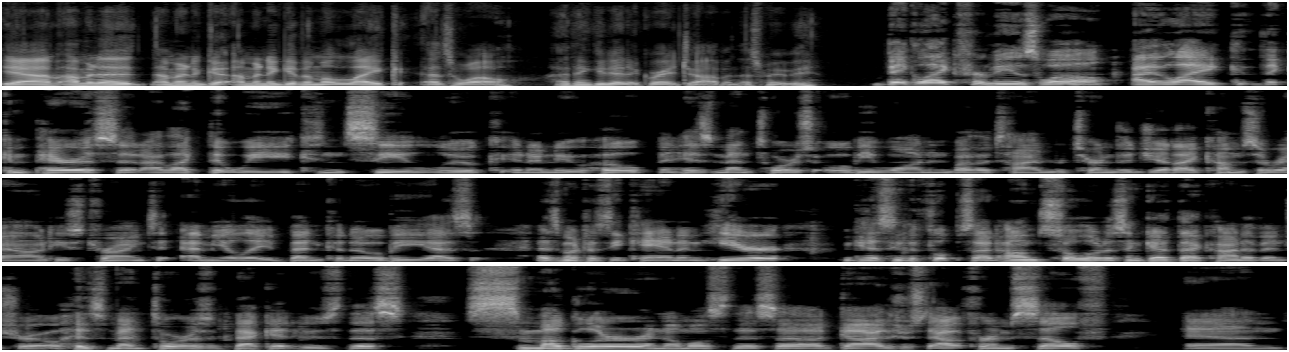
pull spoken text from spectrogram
Yeah, I'm, gonna I'm gonna I'm gonna give him a like as well. I think he did a great job in this movie. Big like for me as well. I like the comparison. I like that we can see Luke in A New Hope and his mentor's Obi Wan, and by the time Return of the Jedi comes around, he's trying to emulate Ben Kenobi as as much as he can. And here we get to see the flip side. Han Solo doesn't get that kind of intro. His mentor is Beckett, who's this smuggler and almost this uh, guy that's just out for himself, and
